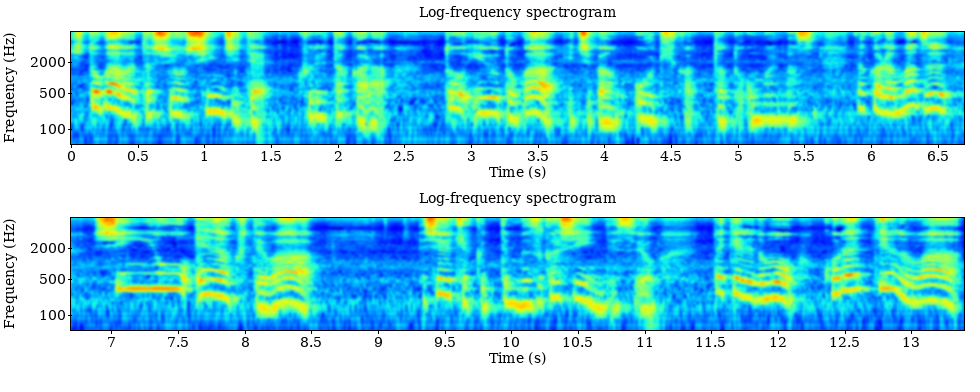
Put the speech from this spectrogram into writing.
人が私を信じてくれたからというのが一番大きかったと思います。だからまず信用を得なくては集客って難しいんですよ。だけれどもこれっていうのは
